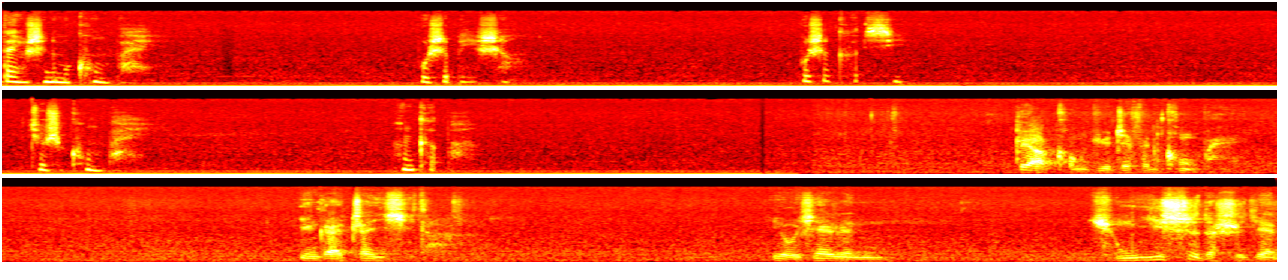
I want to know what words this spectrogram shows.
但又是那么空白，不是悲伤，不是可惜。就是空白，很可怕。不要恐惧这份空白，应该珍惜它。有些人穷一世的时间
